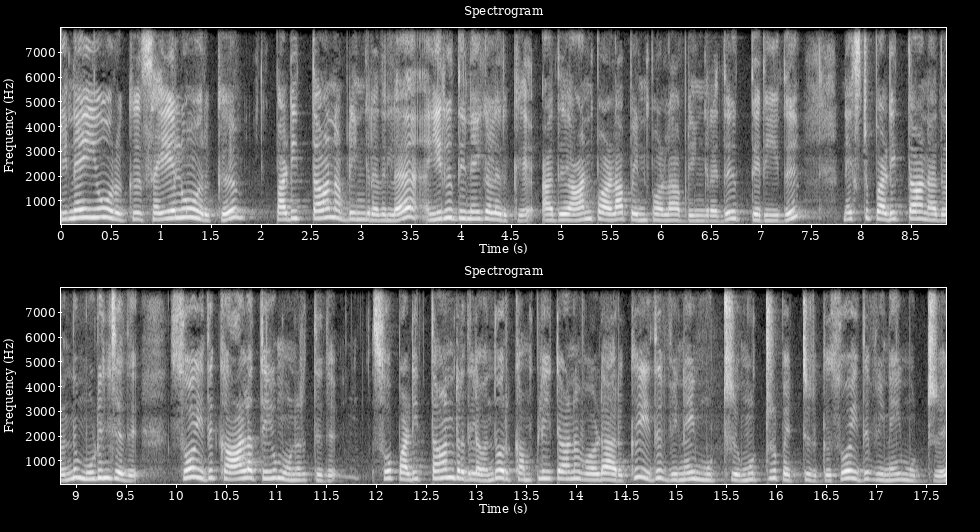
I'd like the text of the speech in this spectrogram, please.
வினையும் இருக்குது செயலும் இருக்குது படித்தான் அப்படிங்கிறதுல இரு திணைகள் இருக்குது அது ஆண்பாலா பெண்பாலா அப்படிங்கிறது தெரியுது. நெக்ஸ்ட் படித்தான் அது வந்து முடிஞ்சது. ஸோ இது காலத்தையும் உணர்த்துது. ஸோ படித்தான்றதுல வந்து ஒரு கம்ப்ளீட்டான வேர்டாக இருக்குது இது வினை முற்று முற்று பெற்றிருக்கு. ஸோ இது வினை முற்று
